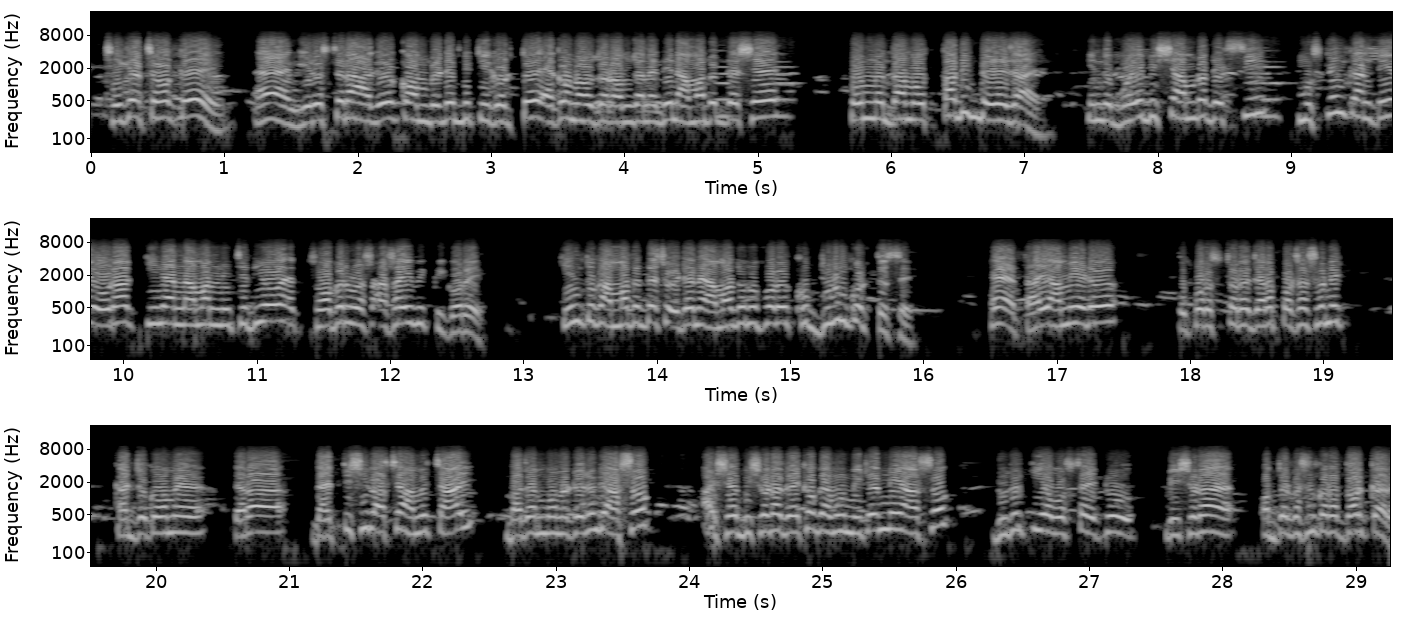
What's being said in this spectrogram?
করে। ঠিক আছে ওকে। হ্যাঁ গৃহস্থরা আগেও কম রেটে বিক্রি করতো। এখন রমজানের দিন আমাদের দেশে পণ্যের দাম অত্যাধিক বেড়ে যায়। কিন্তু বই বিশ্বে আমরা দেখছি মুসলিম কান্ট্রি ওরা কিনা নামার নিচে দিয়েও সবের আশাই বিক্রি করে। কিন্তু আমাদের দেশ ওইটা নিয়ে আমাদের উপরে খুব জুলুম করতেছে। হ্যাঁ তাই আমি এটা উপরস্তরে যারা প্রশাসনিক কার্যক্রমে যারা দায়িত্বশীল আছে, আমি চাই বাজার মনিটরিং আসুক আর সে বিষয়টা দেখুক এবং মিটার নিয়ে আসুক দুধের কি অবস্থা একটু বিষয়টা অবজারভেশন করা দরকার।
